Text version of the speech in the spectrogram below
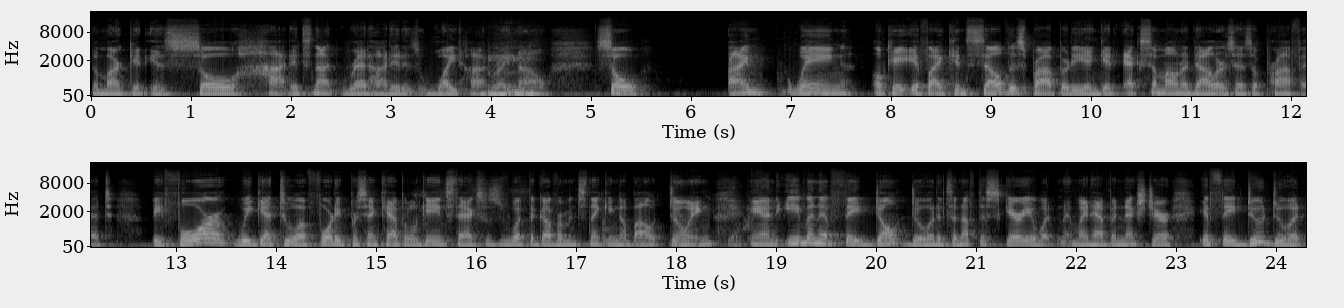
the market is so hot. It's not red hot, it is white hot right mm-hmm. now. So I'm weighing okay, if I can sell this property and get X amount of dollars as a profit before we get to a 40% capital gains tax, this is what the government's thinking about doing. And even if they don't do it, it's enough to scare you what might happen next year. If they do do it,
